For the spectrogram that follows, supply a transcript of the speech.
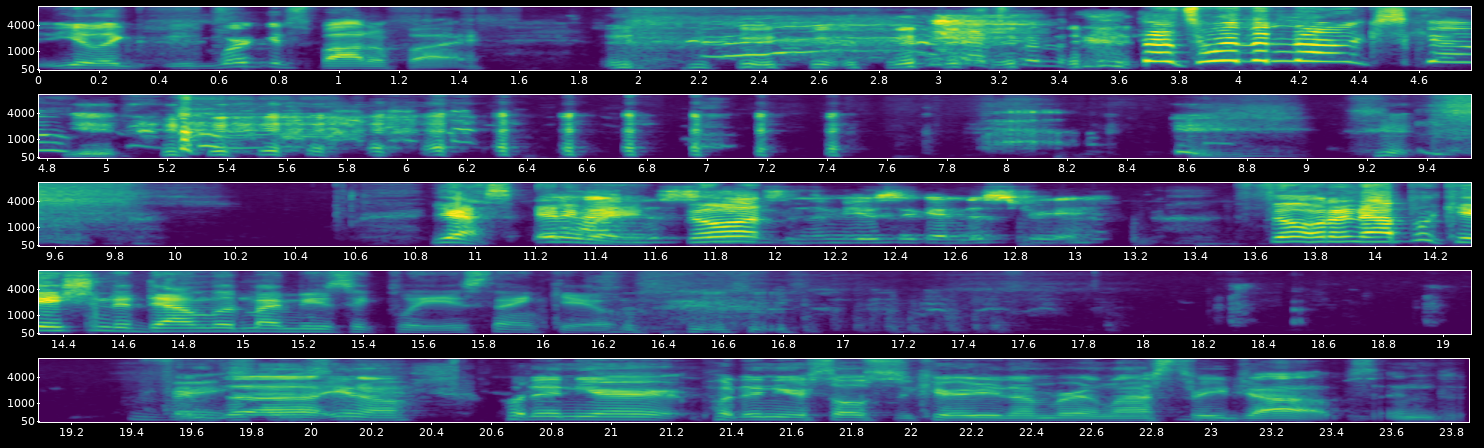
You're like, you work at Spotify. That's where the, that's where the narcs go. Yes. Anyway, the fill out, in the music industry. fill out an application to download my music, please. Thank you. Very and uh, you know, put in your put in your social security number and last three jobs. And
